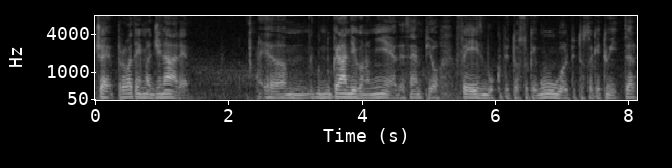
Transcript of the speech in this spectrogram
cioè provate a immaginare ehm, grandi economie, ad esempio Facebook piuttosto che Google, piuttosto che Twitter,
